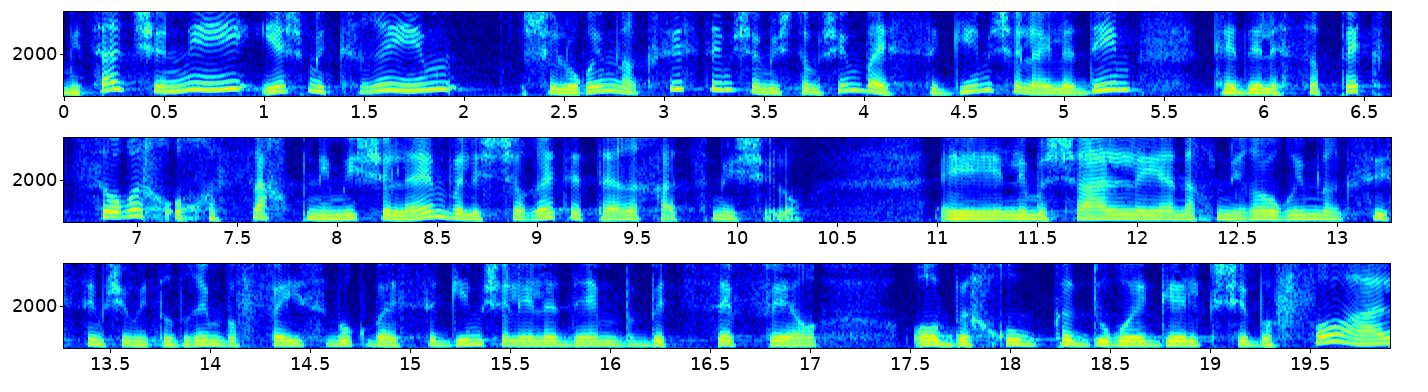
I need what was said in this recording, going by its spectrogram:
מצד שני, יש מקרים של הורים נרקסיסטים שמשתמשים בהישגים של הילדים כדי לספק צורך או חסך פנימי שלהם ולשרת את הערך העצמי שלו. אה, למשל, אנחנו נראה הורים נרקסיסטים שמתהדרים בפייסבוק בהישגים של ילדיהם בבית ספר או בחוג כדורגל, כשבפועל,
